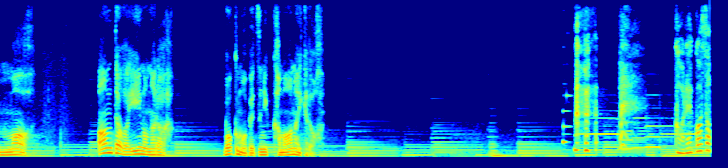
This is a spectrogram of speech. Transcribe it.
まああんたがいいのなら僕も別に構わないけど これこそ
